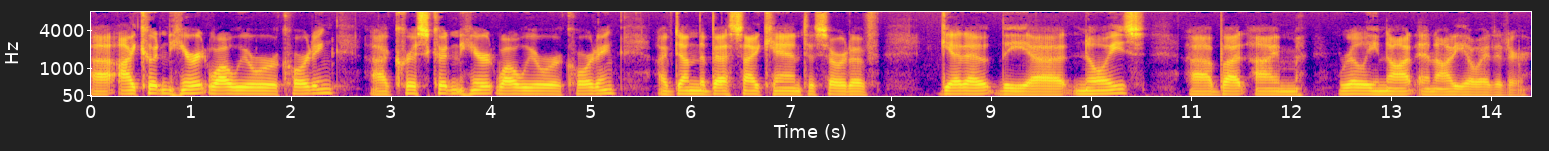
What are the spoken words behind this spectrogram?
Uh, I couldn't hear it while we were recording. Uh, Chris couldn't hear it while we were recording. I've done the best I can to sort of get out the uh, noise, uh, but I'm really not an audio editor.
